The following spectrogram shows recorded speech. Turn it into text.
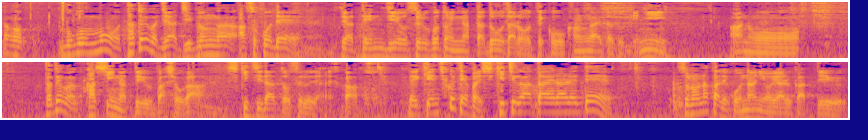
なんか僕も例えばじゃあ自分があそこでじゃあ展示をすることになったらどうだろうってこう考えた時にあの例えばカシーナっていう場所が敷地だとするじゃないですか。で建築ってやっぱり敷地が与えられてその中でこう何をやるかっていう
